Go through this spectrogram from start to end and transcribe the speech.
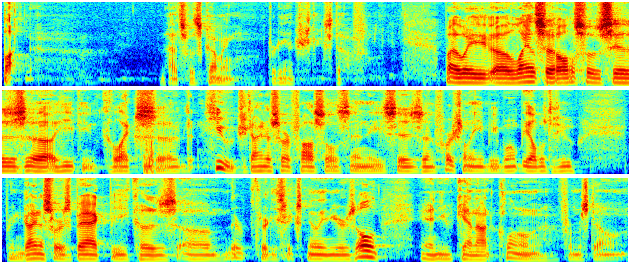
but that's what's coming. Pretty interesting stuff. By the way, uh, Lanza also says uh, he, he, collects uh, huge dinosaur fossils, and he says, unfortunately, we won't be able to bring dinosaurs back because um, they're 36 million years old, and you cannot clone from stone.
